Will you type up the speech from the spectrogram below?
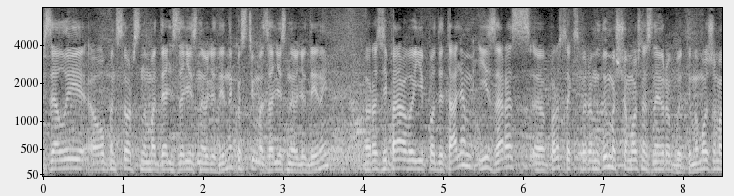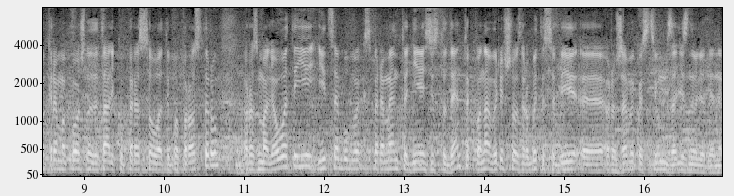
взяли open-source модель залізної людини, костюма залізної людини, розібрали її по деталям і зараз е, просто експериментуємо, що можна з нею робити. Ми можемо окремо кожну детальку пересовувати по простору, розмальовувати її. І це був експеримент однієї зі студенток. Вона вирішила зробити собі е, рожевий костюм залізної людини.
